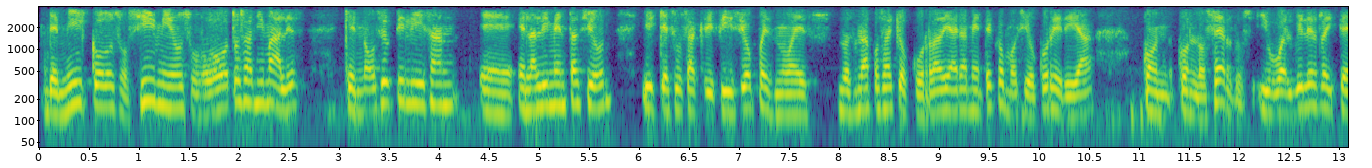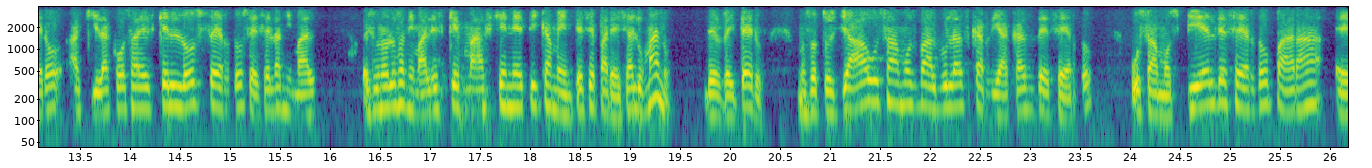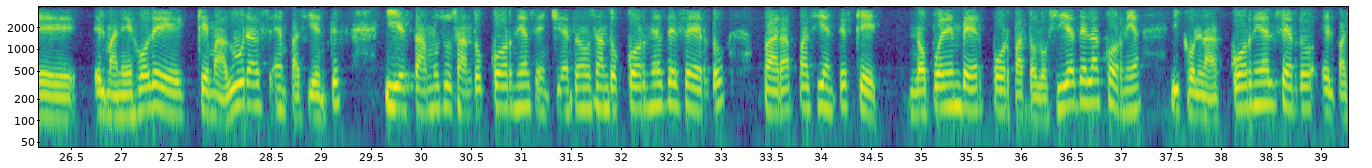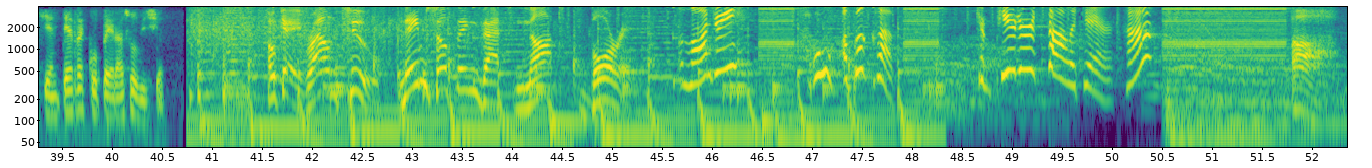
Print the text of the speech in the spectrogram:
de micos o simios u otros animales que no se utilizan eh, en la alimentación y que su sacrificio pues no es no es una cosa que ocurra diariamente como si ocurriría con, con los cerdos. Y vuelvo y les reitero, aquí la cosa es que los cerdos es el animal, es uno de los animales que más genéticamente se parece al humano. Les reitero, nosotros ya usamos válvulas cardíacas de cerdo, usamos piel de cerdo para eh, el manejo de quemaduras en pacientes y estamos usando córneas, en China estamos usando córneas de cerdo para pacientes que no pueden ver por patologías de la córnea y con la córnea del cerdo el paciente recupera su visión. Okay, round two. Name something that's not boring. laundry? Uh, a book club. Computer solitaire, huh? Ah.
